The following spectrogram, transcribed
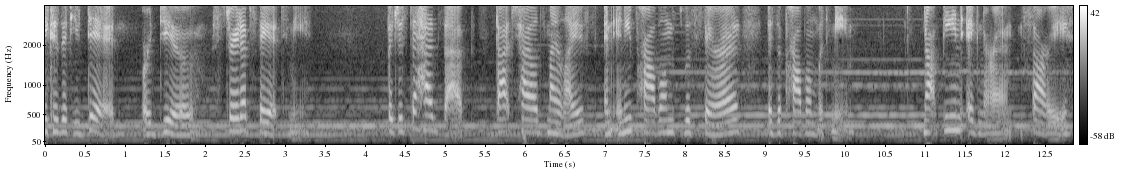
Because if you did or do, straight up say it to me. But just a heads up, that child's my life, and any problems with Sarah is a problem with me. Not being ignorant, sorry.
